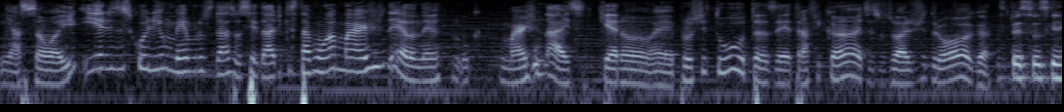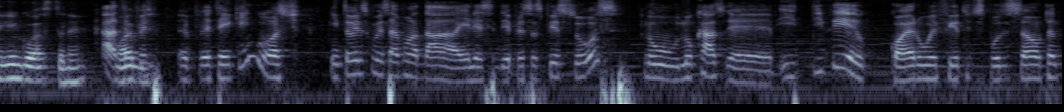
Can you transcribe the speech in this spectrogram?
em ação aí. E eles escolhiam membros da sociedade que estavam à margem dela, né? No, marginais, que eram é, prostitutas, é, traficantes, usuários de droga. As pessoas que ninguém gosta, né? Ah, tem, é, tem quem goste. Então eles começavam a dar LSD para essas pessoas, no, no caso, é, e, e ver qual era o efeito de exposição. Tanto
